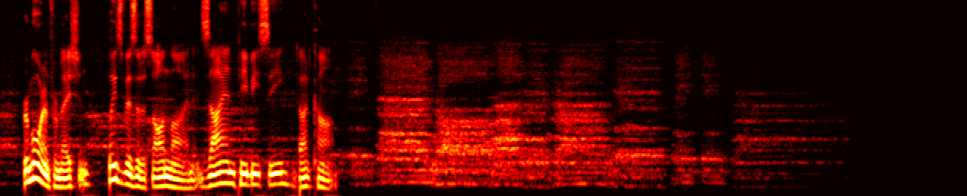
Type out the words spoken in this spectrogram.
For more information, please visit us online at zionpbc.com.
